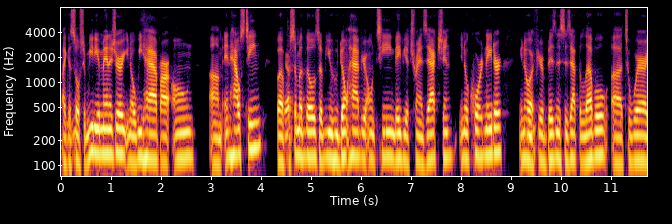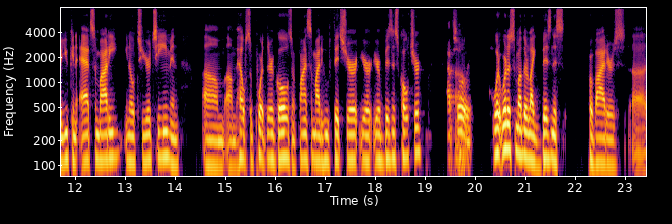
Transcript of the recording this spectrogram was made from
like a Mhm. social media manager, you know, we have our own um, in-house team, but for some of those of you who don't have your own team, maybe a transaction, you know, coordinator, you know, Mhm. if your business is at the level uh, to where you can add somebody, you know, to your team and um, um, help support their goals and find somebody who fits your your your business culture. absolutely What what are some other like business providers uh,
